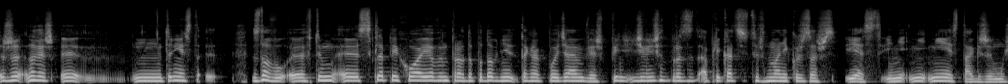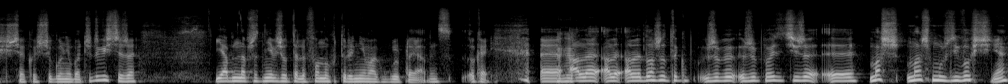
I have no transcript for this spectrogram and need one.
e, że no wiesz, e, mm, to nie jest... Znowu, w tym sklepie Huawei'owym prawdopodobnie, tak jak powiedziałem, wiesz, 5- 90% aplikacji, z których normalnie korzystasz jest i nie, nie, nie jest tak, że musisz się jakoś szczególnie bać. Oczywiście, że ja bym na przykład nie wziął telefonu, który nie ma Google Play'a, więc okej. E, Mhm. Ale, ale, ale dążę do tego, żeby, żeby powiedzieć ci, że masz, masz możliwości, nie?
